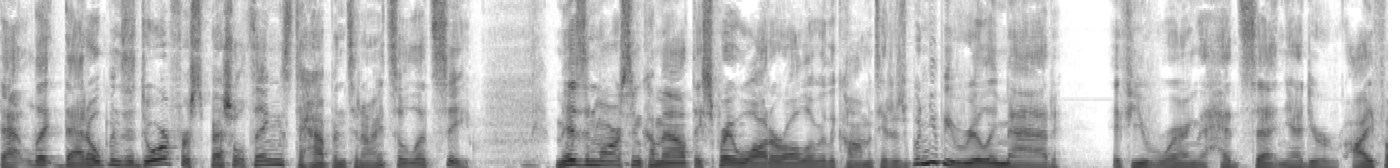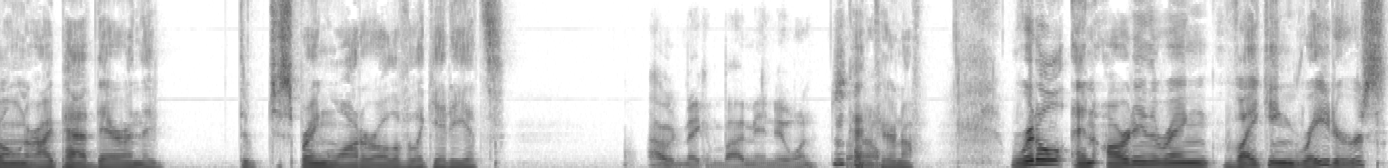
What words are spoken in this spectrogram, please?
That lit, that opens a door for special things to happen tonight. So let's see. Miz and Morrison come out. They spray water all over the commentators. Wouldn't you be really mad if you were wearing the headset and you had your iPhone or iPad there and they they're just spraying water all over like idiots? I would make them buy me a new one. So Okay, no. fair enough. Riddle and already in the ring Viking Raiders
